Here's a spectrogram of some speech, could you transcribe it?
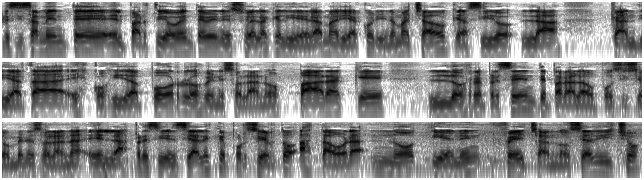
precisamente el partido 20 Venezuela que lidera María Corina Machado, que ha sido la candidata escogida por los venezolanos para que los represente para la oposición venezolana en las presidenciales que por cierto hasta ahora no tienen fecha, no se ha dicho,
